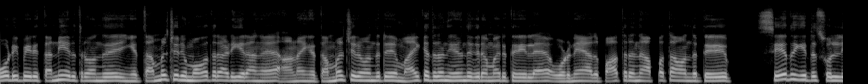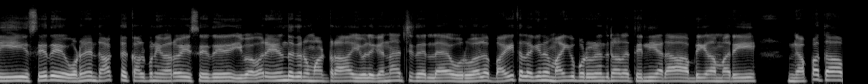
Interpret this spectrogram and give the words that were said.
ஓடி போயிட்டு தண்ணி எடுத்துகிட்டு வந்து இங்கே தமிழ்ச்செல்வி முகத்தில் அடிக்கிறாங்க. ஆனால் இங்கே தமிழ்ச்செல்வி வந்துட்டு மயக்கத்துலேருந்து எழுந்துக்கிற மாதிரி தெரியல. உடனே அதை பார்த்துருந்து அப்போ தான் வந்துட்டு சேது கிட்ட சொல்லி, "சேது உடனே டாக்டர் கால் பண்ணி வரவே சேது. இவ வர எழுந்துக்கிற மாட்டா இவளுக்கு என்னாச்சு தெரியல. ஒரு வேள மயக்க போட்டு விழுந்துட்டால தெரியலையாடா?" அப்படிங்கிற மாரி அப்பா தான்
